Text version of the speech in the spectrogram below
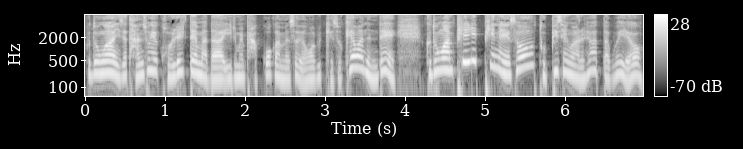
그동안 이제 단속에 걸릴 때마다 이름을 바꿔가면서 영업을 계속 해왔는데 그동안 필리핀에서 도피 생활을 해왔다고 해요.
